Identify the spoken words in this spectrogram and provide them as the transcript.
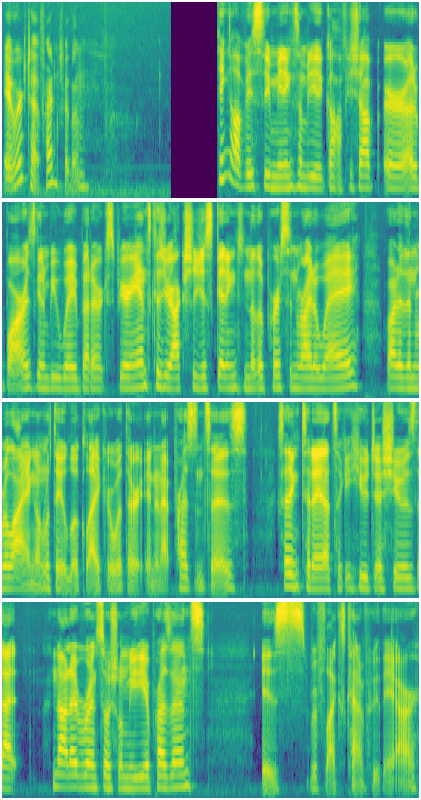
it worked out fine for them. I think obviously meeting somebody at a coffee shop or at a bar is going to be a way better experience because you're actually just getting to know the person right away rather than relying on what they look like or what their internet presence is. Because I think today that's like a huge issue is that not everyone's social media presence is reflects kind of who they are.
